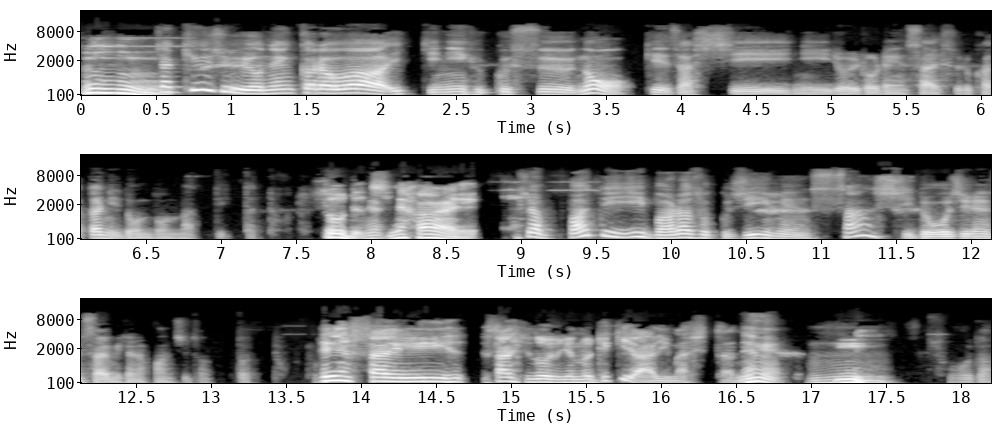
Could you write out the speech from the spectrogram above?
うんじゃあ94年からは一気に複数の経雑誌にいろいろ連載する方にどんどんなっていったってことですね。そうですね、はい。じゃあ、バディ、バラ族、G メン、3誌同時連載みたいな感じだった連載、三種同時の時期はありましたね。ね。ううんん。そうだ。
